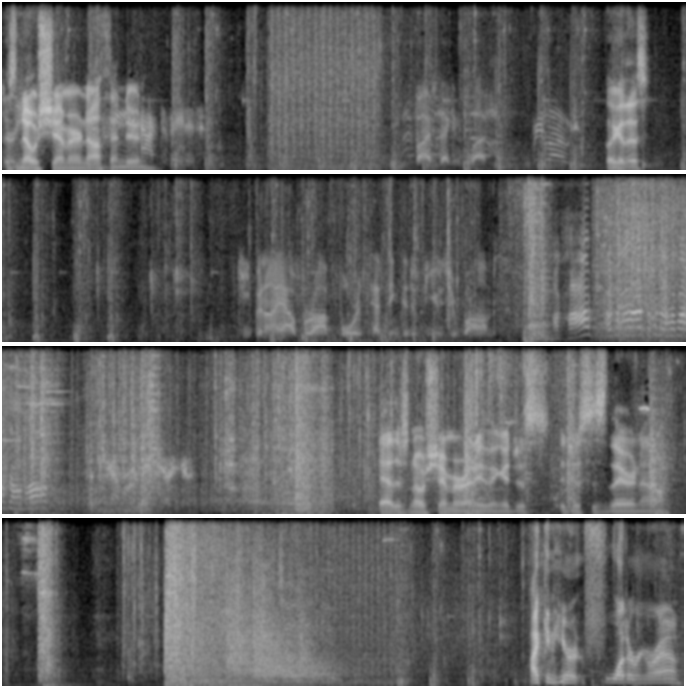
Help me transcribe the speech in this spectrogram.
There's no shimmer, nothing, dude. Activated. Five seconds left. Reload. Look at this. Keep an eye out for Op 4 attempting to defuse your bombs. Yeah, there's no shimmer or anything. It just it just is there now. I can hear it fluttering around.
